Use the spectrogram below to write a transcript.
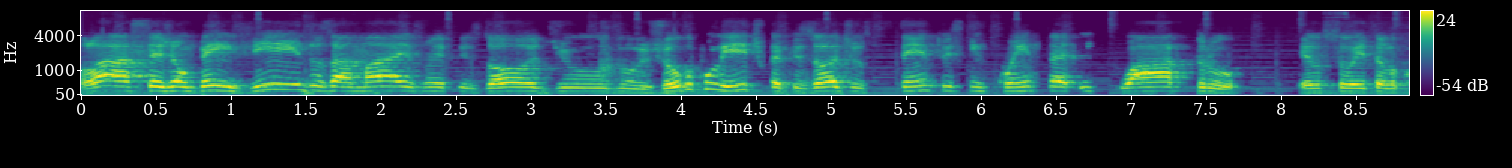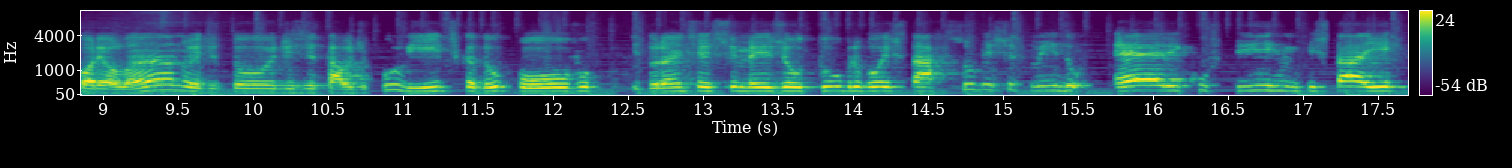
Olá, sejam bem-vindos a mais um episódio do Jogo Político, episódio 154. Eu sou Ítalo Coriolano, editor digital de política do Povo, e durante este mês de outubro vou estar substituindo Érico Firme, que está aí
